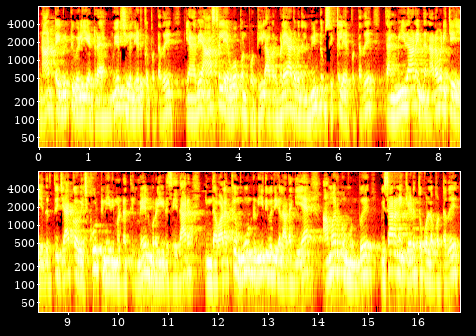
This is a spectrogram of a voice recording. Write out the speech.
நாட்டை விட்டு வெளியேற்ற முயற்சிகள் எடுக்கப்பட்டது. எனவே ஆஸ்திரேலிய ஓபன் போட்டியில் அவர் விளையாடுவதில் மீண்டும் சிக்கல் ஏற்பட்டது. தன் மீதான இந்த நடவடிக்கையை எதிர்த்து ஜாக்கோவிச் கூட்டு நீதிமன்றத்தில் மேல்முறையீடு செய்தார். இந்த வழக்கு மூன்று நீதிபதிகள் அடங்கிய அமர்வு முன்பு விசாரணைக்கு எடுத்துக் கொள்ளப்பட்டது.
